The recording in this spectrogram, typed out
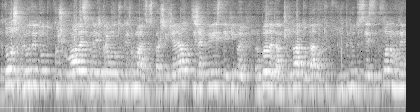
Для того, щоб люди тут кучкувались, вони отримали тут інформацію з перших джерел, ті ж активісти, які би робили там туди, туди, тобто люди, сидять з телефоном, вони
